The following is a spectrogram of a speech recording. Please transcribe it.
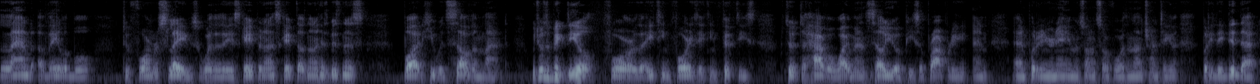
land available to former slaves, whether they escaped or not escaped, that was none of his business. But he would sell them land, which was a big deal for the 1840s, 1850s, to, to have a white man sell you a piece of property and and put it in your name and so on and so forth, and not trying to take it. But he, they did that,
